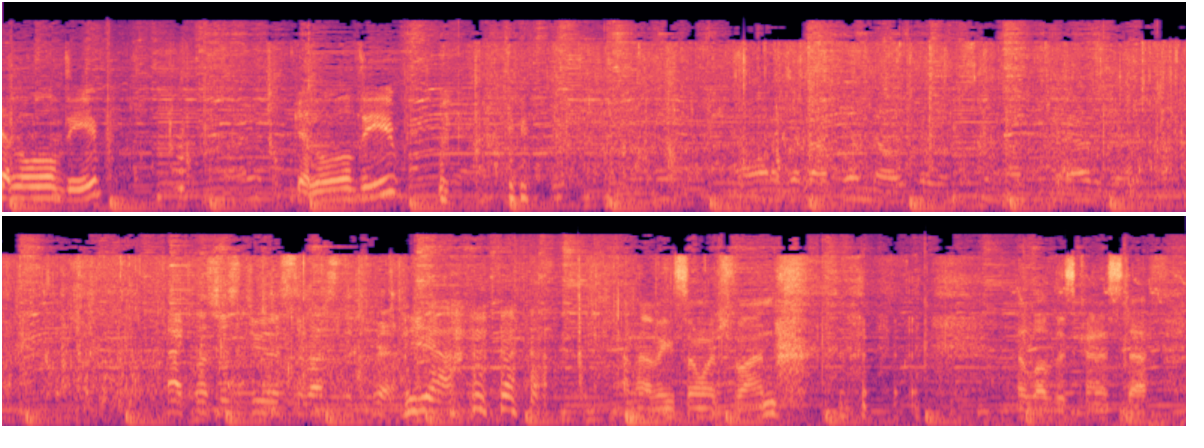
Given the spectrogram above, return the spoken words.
Getting a little deep. Getting a little deep. I want to get back in though, so we're just gonna have to get out of here. Heck, let's just do this the rest of the trip. Yeah. I'm having so much fun. I love this kind of stuff.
